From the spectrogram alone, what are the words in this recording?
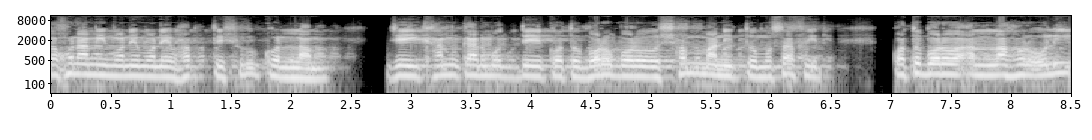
তখন আমি মনে মনে ভাবতে শুরু করলাম যে এই খানকার মধ্যে কত বড় বড় সম্মানিত মুসাফির, কত বড় আল্লাহর অলি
